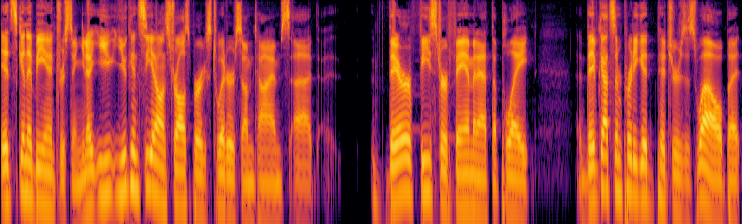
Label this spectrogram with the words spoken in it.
it's going to be interesting. You know, you you can see it on Strasburg's Twitter sometimes. Uh, they're feast or famine at the plate. They've got some pretty good pitchers as well, but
